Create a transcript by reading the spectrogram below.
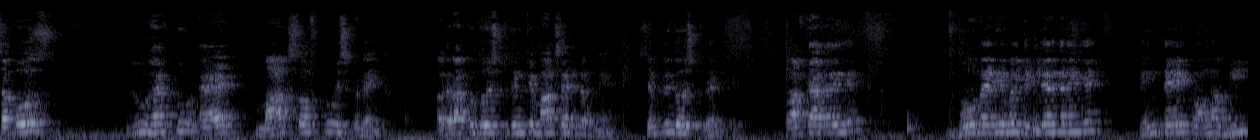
suppose you have to add marks of two student अगर आपको दो स्टूडेंट के मार्क्स ऐड करने हैं सिंपली दो स्टूडेंट के तो आप क्या करेंगे दो वेरिएबल डिक्लेयर करेंगे int a comma b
